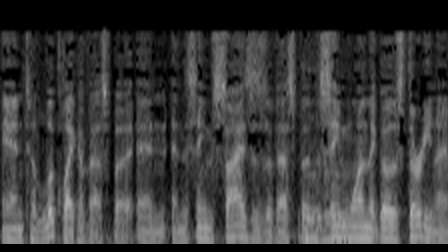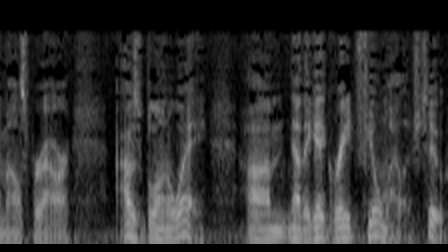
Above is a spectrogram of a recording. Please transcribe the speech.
and to look like a Vespa and and the same size as a Vespa, the Mm-hmm. same one that goes 39 miles per hour, I was blown away. Um, now they get great fuel mileage too.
